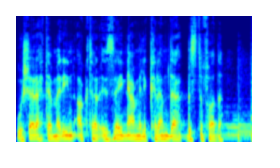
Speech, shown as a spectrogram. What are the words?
وشارح تمارين أكتر إزاي نعمل الكلام ده باستفاضة.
